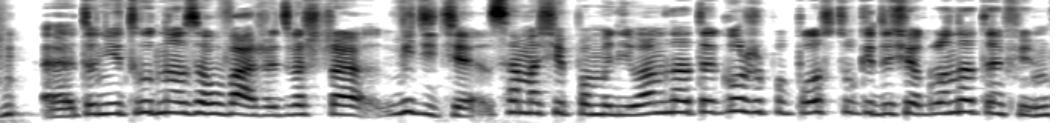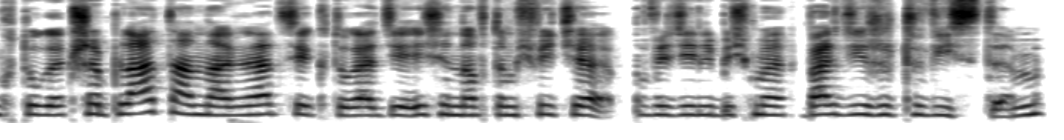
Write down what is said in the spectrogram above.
e, to nie trudno zauważyć, zwłaszcza widzicie, sama się pomyliłam, dlatego, że po prostu kiedy się ogląda ten film, który przeplata narrację, która dzieje się no, w tym świecie, powiedzielibyśmy, bardziej rzeczywistym,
